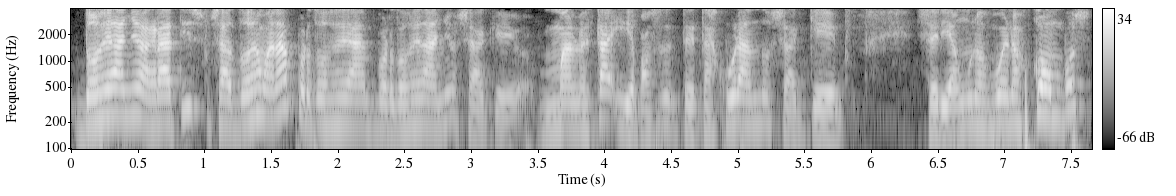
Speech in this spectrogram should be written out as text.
2 de daño a gratis, o sea, 2 de maná por 2 de, por de daño, o sea que mal no está, y de paso te, estás curando, o sea que serían unos buenos combos.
